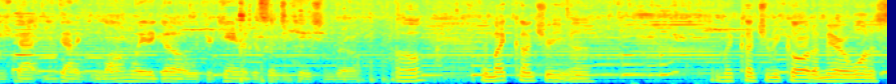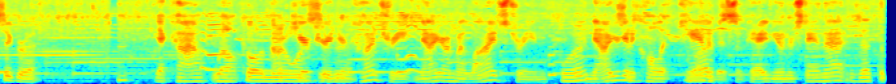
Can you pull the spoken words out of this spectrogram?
you've got you've got a long way to go with your cannabis education, bro. Oh, in my country, uh, in my country we call it a marijuana cigarette. Yeah, Kyle. Well, Call I don't care if you're in your country. Now you're on my live stream. What? Now you're going to call it cannabis, okay? Do you understand that? Is that the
